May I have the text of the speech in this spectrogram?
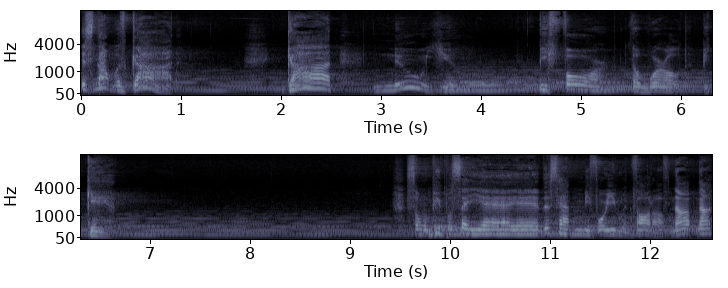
It's not with God. God knew you before the world began. So when people say, yeah, yeah, this happened before you even thought of, no, nah,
